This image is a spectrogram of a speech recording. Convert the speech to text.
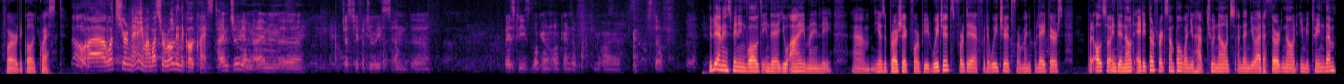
for the Code Quest. So, uh, what's your name and what's your role in the Code Quest? I'm Julian. I'm uh, just here for two weeks and uh, basically working on all kinds of UI stuff. Julian has been involved in the UI mainly. Um, he has a project for build widgets for the for the widget for manipulators, but also in the node editor, for example, when you have two nodes and then you add a third node in between them,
